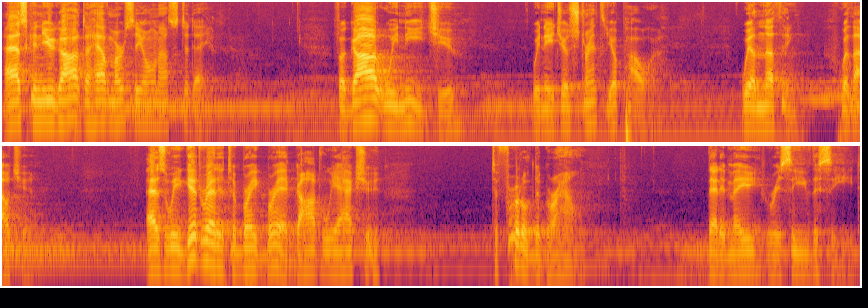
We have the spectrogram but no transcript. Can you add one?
Asking you, God, to have mercy on us today. For God, we need you. We need your strength, your power. We're nothing without you. As we get ready to break bread, God, we ask you to fertile the ground that it may receive the seed.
